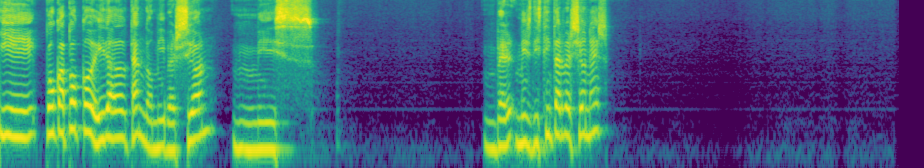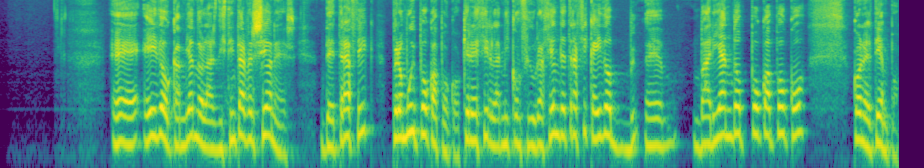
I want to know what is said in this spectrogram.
Y poco a poco he ido adoptando mi versión, mis mis distintas versiones eh, he ido cambiando las distintas versiones de Traffic, pero muy poco a poco. Quiero decir, mi configuración de Traffic ha ido eh, variando poco a poco con el tiempo.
